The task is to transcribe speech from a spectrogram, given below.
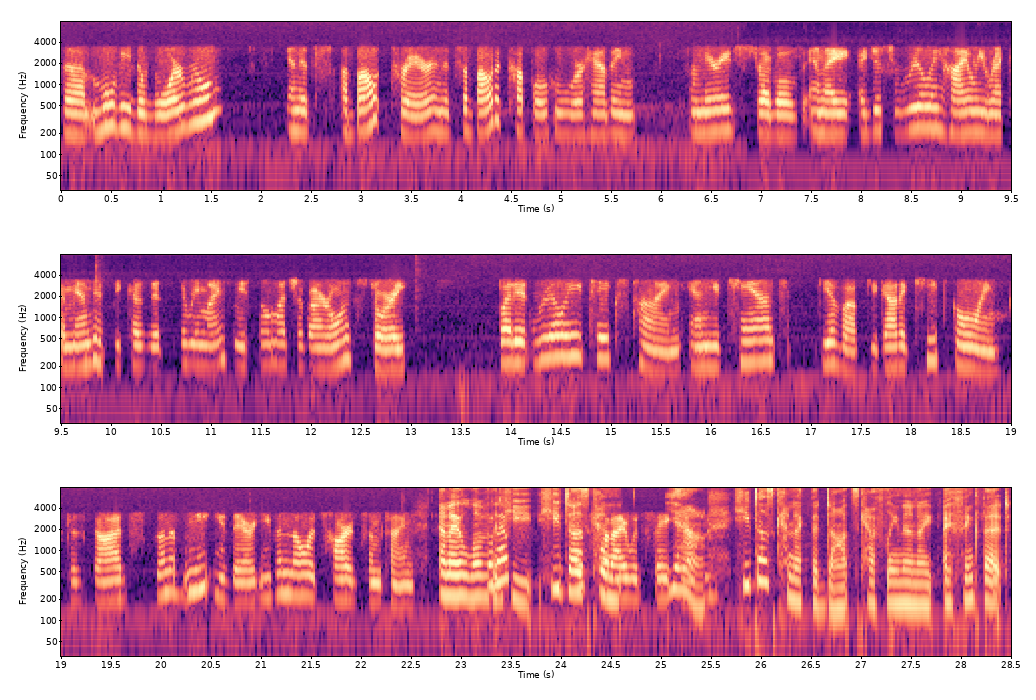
the movie The War Room. And it's about prayer, and it's about a couple who were having some marriage struggles. And I, I just really highly recommend it because it, it reminds me so much of our own story. But it really takes time, and you can't give up. You got to keep going because God's going to meet you there, even though it's hard sometimes. And I love So that he he does That's what I would say. Yeah, he does connect the dots, Kathleen, and I, I think that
